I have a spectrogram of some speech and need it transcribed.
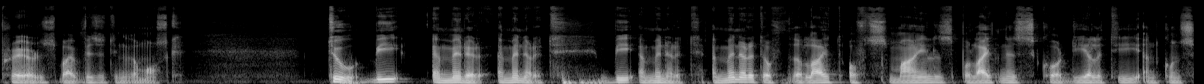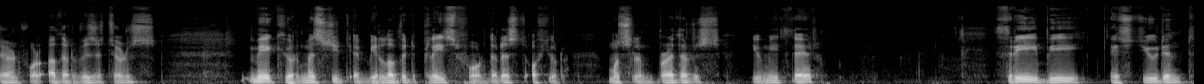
prayers by visiting the mosque. Two, be a minaret, a minaret, be a minaret, a minaret of the light of smiles, politeness, cordiality, and concern for other visitors. Make your masjid a beloved place for the rest of your Muslim brothers you meet there. Three, be a student.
